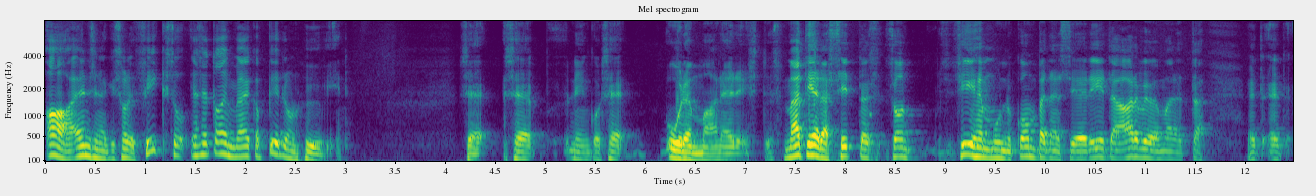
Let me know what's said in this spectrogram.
A, ensinnäkin se oli fiksu ja se toimi aika pirun hyvin. Se, se, niin kuin se Uudenmaan eristys. Mä tiedän sitten, se on, siihen mun kompetenssi ei riitä arvioimaan, että et, et,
